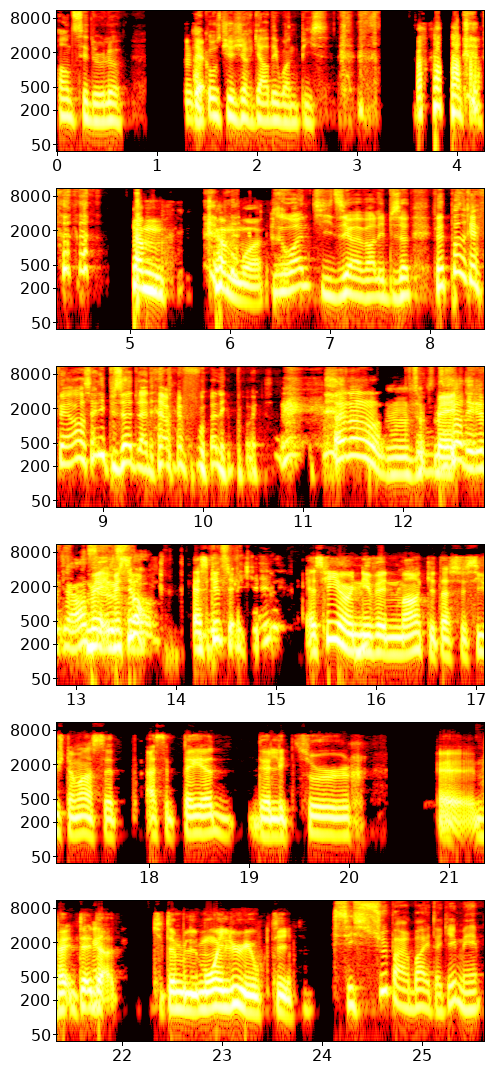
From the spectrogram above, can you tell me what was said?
entre ces deux-là. À cause que j'ai regardé One Piece. Comme, comme moi. Juan qui dit avant l'épisode Faites pas de référence à l'épisode de la dernière fois, les boys. Ah non. Vous Mais- faire des références. mais- c'est mais c'est bon. Est-ce que est-ce qu'il y a un événement que tu associes justement à cette, à cette période de lecture euh, ben, de- de- qui t'a le moins lu et écouté? C'est super bête, OK? Mais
